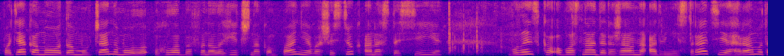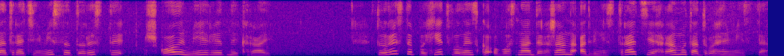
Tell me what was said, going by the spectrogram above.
Подяка молодому вченому глобофенологічна компанія Вашистюк Анастасії. Волинська обласна державна адміністрація, грамота третє місце, туристи школи Мій рідний край. Туристи похід Волинська обласна державна адміністрація, грамота друге місце.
